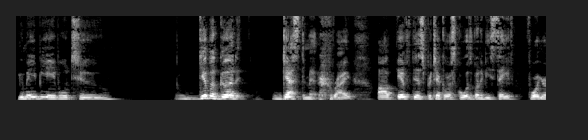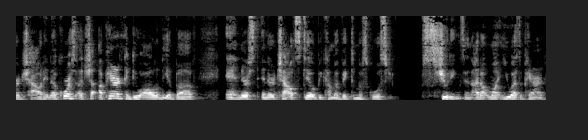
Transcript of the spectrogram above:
you may be able to give a good guesstimate, right, of if this particular school is going to be safe for your child. And of course, a, ch- a parent can do all of the above, and their and their child still become a victim of school shootings. And I don't want you as a parent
